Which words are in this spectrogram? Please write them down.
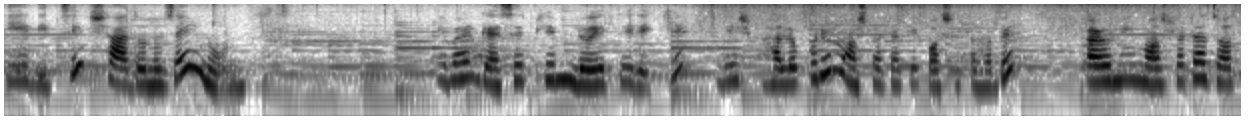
দিয়ে দিচ্ছি স্বাদ অনুযায়ী নুন। এবার গ্যাসের ফ্লেম লোয়েতে রেখে বেশ ভালো করে মশলাটাকে কষাতে হবে। কারণ এই মশলাটা যত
